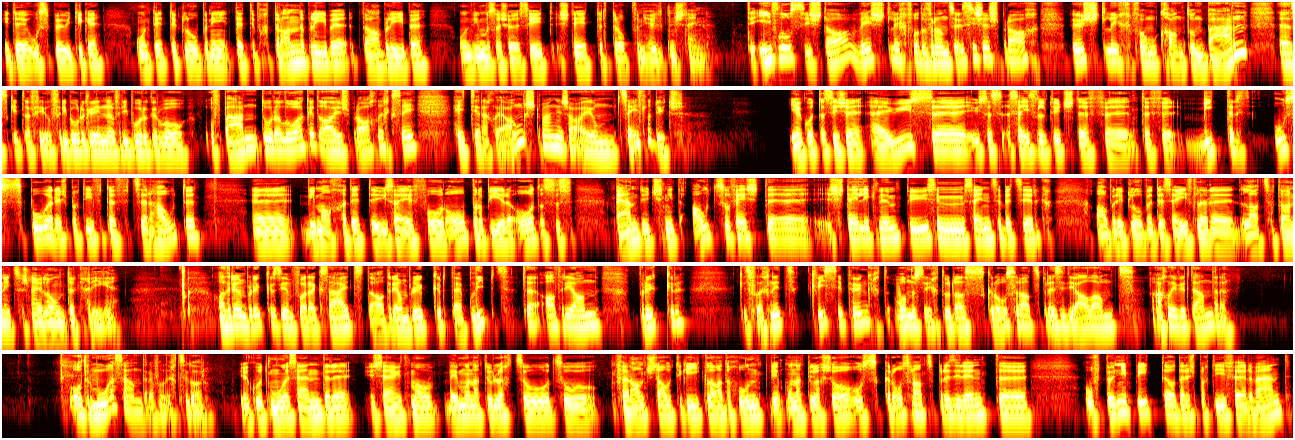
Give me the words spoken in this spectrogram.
in den Ausbildungen. Und dort glaube ich, dort einfach dranbleiben, dranbleiben und wie man so schön sieht, steht der Tropfen hüllt den Stein. Der Einfluss ist da, westlich von der französischen Sprache, östlich vom Kanton Bern. Es gibt auch viele Freiburgerinnen und Freiburger, die auf Bern durchschauen, auch sprachlich gesehen. Hat ihr ein bisschen Angst manchmal auch um Seiseldeutsch? Ja gut, das ist äh, uns, äh, unser Seiseldeutsch dürfen, dürfen weiter auszubauen, respektive dürfen zu erhalten. Äh, wir machen dort unser Effort auch, probieren auch, dass es Berndeutsch nicht allzu fest äh, Stellung nimmt bei uns im Sensenbezirk. Aber ich glaube, der Seisler äh, lässt sich da nicht so schnell unterkriegen. Adrian Brücker, Sie haben vorher gesagt, der Adrian Brücker der bleibt der Adrian Brücker. Gibt es vielleicht nicht gewisse Punkte, wo er sich durch das Grossratspräsidialamt ein bisschen wird ändern Oder muss ändern vielleicht sogar? Ja gut, muss ändern. Ich sage mal, wenn man natürlich zu, zu Veranstaltungen eingeladen kommt, wird man natürlich schon als Grossratspräsident äh, auf die Bühne bitten oder respektive erwähnt.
